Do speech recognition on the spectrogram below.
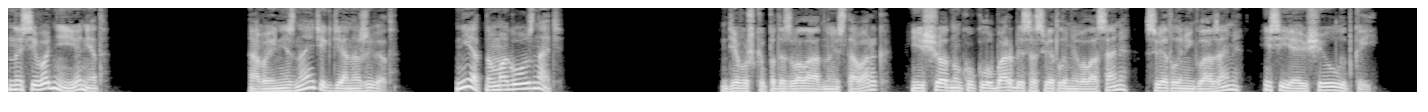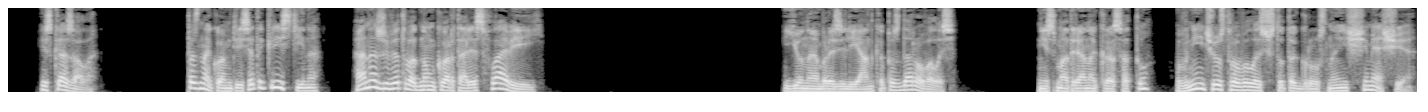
но сегодня ее нет. А вы не знаете, где она живет? Нет, но могу узнать. Девушка подозвала одну из товарок, еще одну куклу Барби со светлыми волосами, светлыми глазами и сияющей улыбкой, и сказала, «Познакомьтесь, это Кристина. Она живет в одном квартале с Флавией». Юная бразильянка поздоровалась. Несмотря на красоту, в ней чувствовалось что-то грустное и щемящее.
